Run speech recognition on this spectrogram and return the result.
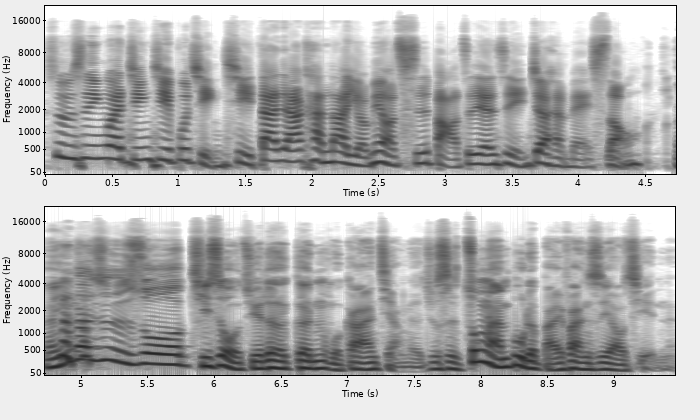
是不是因为经济不景气，大家看到有没有吃饱这件事情就很没送？应该是说，其实我觉得跟我刚才讲的，就是中南部的白饭是要钱的。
